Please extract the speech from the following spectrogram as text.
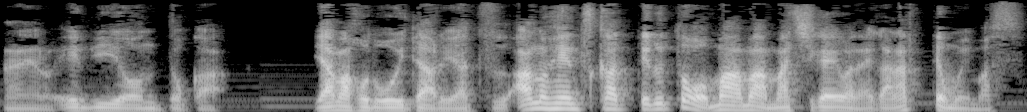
なんやろ、エディオンとか、山ほど置いてあるやつ、あの辺使ってると、まあまあ間違いはないかなって思います。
